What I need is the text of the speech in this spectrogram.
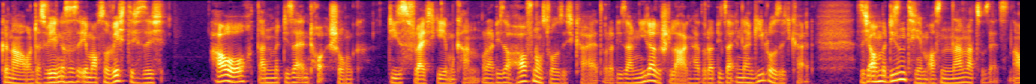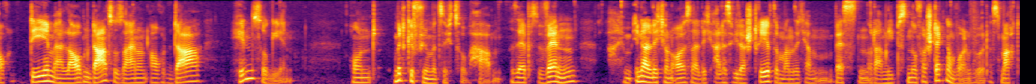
Genau, und deswegen ist es eben auch so wichtig, sich auch dann mit dieser Enttäuschung, die es vielleicht geben kann, oder dieser Hoffnungslosigkeit oder dieser Niedergeschlagenheit oder dieser Energielosigkeit, sich auch mit diesen Themen auseinanderzusetzen, auch dem erlauben, da zu sein und auch da hinzugehen und Mitgefühl mit sich zu haben, selbst wenn einem innerlich und äußerlich alles widerstrebt und man sich am besten oder am liebsten nur verstecken wollen würde. Es macht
